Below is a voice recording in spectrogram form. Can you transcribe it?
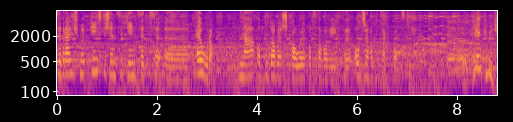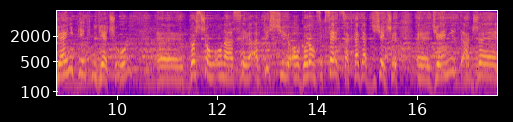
Zebraliśmy 5500 e, euro na odbudowę szkoły podstawowej w Odrzechowicach Kłodzkich. Piękny dzień, piękny wieczór. E, Goszczą u nas e, artyści o gorących sercach, tak jak dzisiejszy e, dzień. Także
